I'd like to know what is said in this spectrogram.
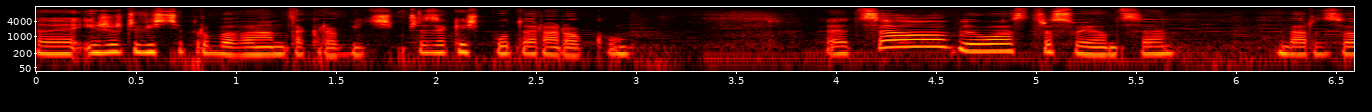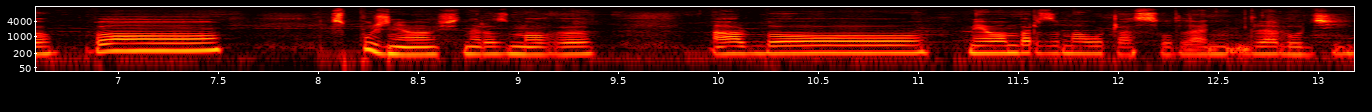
E, I rzeczywiście próbowałam tak robić przez jakieś półtora roku. E, Co było stresujące bardzo, bo spóźniałam się na rozmowy, albo miałam bardzo mało czasu dla, dla ludzi,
